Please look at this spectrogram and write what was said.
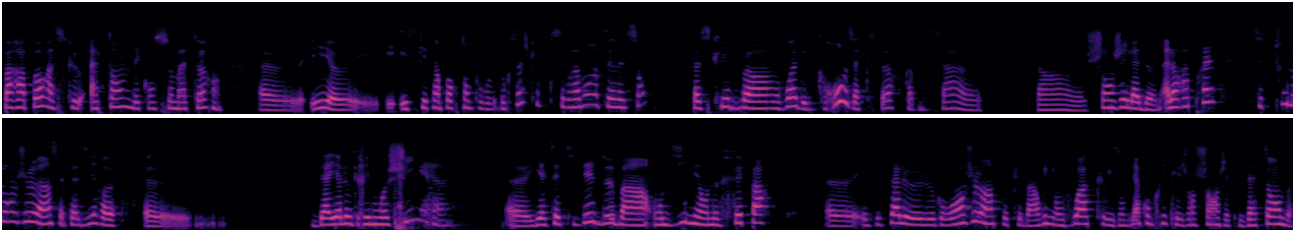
par rapport à ce que attendent les consommateurs et, ce qui est important pour eux. Donc ça, je trouve que c'est vraiment intéressant parce que ben, on voit des gros acteurs comme ça ben, changer la donne. Alors après, c'est tout l'enjeu, hein, c'est-à-dire derrière le greenwashing, il y a cette idée de ben, on dit mais on ne fait pas. et c'est ça le, gros enjeu, hein, c'est que ben oui, on voit qu'ils ont bien compris que les gens changent et qu'ils attendent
